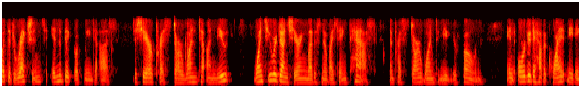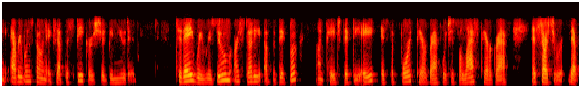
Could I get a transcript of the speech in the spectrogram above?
What the directions in the Big Book mean to us. To share, press star 1 to unmute. Once you are done sharing, let us know by saying pass, then press star 1 to mute your phone. In order to have a quiet meeting, everyone's phone except the speaker's should be muted. Today, we resume our study of the Big Book on page 58. It's the fourth paragraph, which is the last paragraph. It starts to, that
